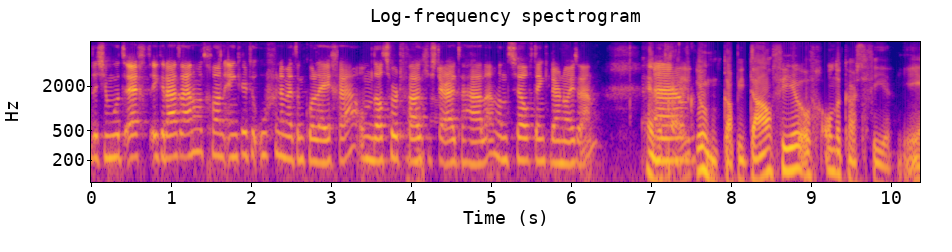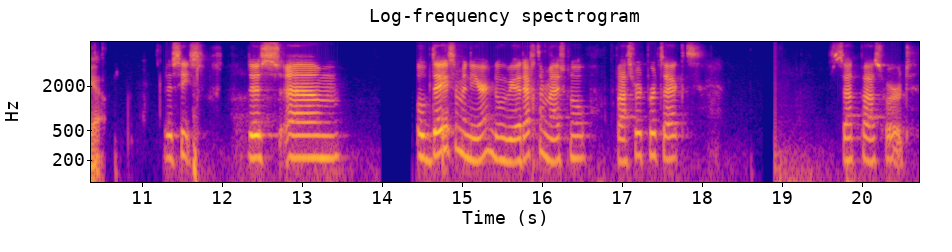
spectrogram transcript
dus je moet echt, ik raad aan om het gewoon één keer te oefenen met een collega. Om dat soort foutjes eruit te halen. Want zelf denk je daar nooit aan. En wat ga Ehm. je doen? Kapitaal 4 of onderkast 4? Ja. Precies. Dus ehm, op deze manier doen we weer rechtermuisknop, password protect, set password.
